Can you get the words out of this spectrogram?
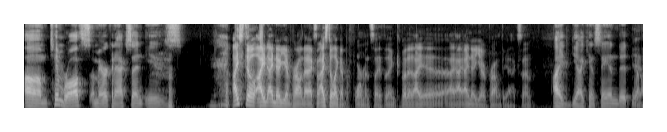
Um, Tim Roth's American accent is I still, I, I know you have a problem with that accent. I still like that performance. I think, but I, uh, I, I know you have a problem with the accent. I yeah I can't stand it. Yeah.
